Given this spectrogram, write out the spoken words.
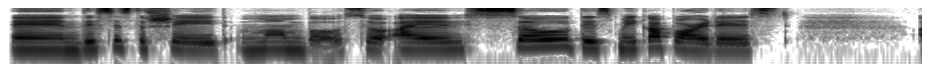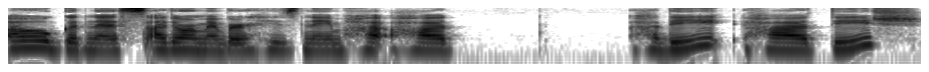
and this is the shade Mambo. So I saw this makeup artist oh goodness, I don't remember his name. Had Hadi Hadish.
